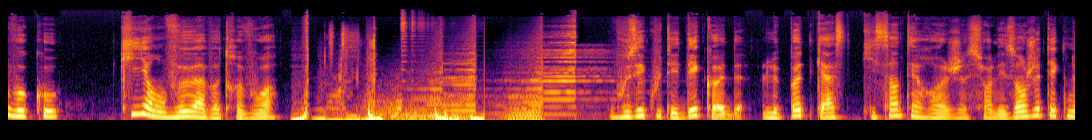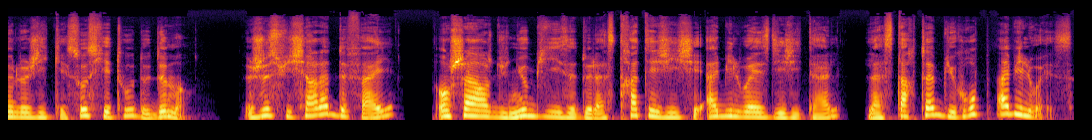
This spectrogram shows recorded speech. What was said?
vocaux, qui en veut à votre voix? Vous écoutez Décode, le podcast qui s'interroge sur les enjeux technologiques et sociétaux de demain. Je suis Charlotte Defaille, en charge du Newbies de la stratégie chez Abilways Digital, la start-up du groupe Abilways.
